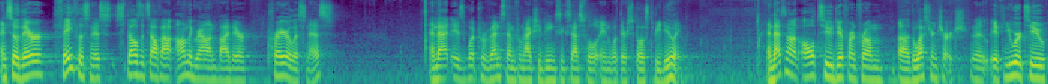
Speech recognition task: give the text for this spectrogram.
And so their faithlessness spells itself out on the ground by their prayerlessness. And that is what prevents them from actually being successful in what they're supposed to be doing. And that's not all too different from uh, the Western church. Uh, if you were to,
